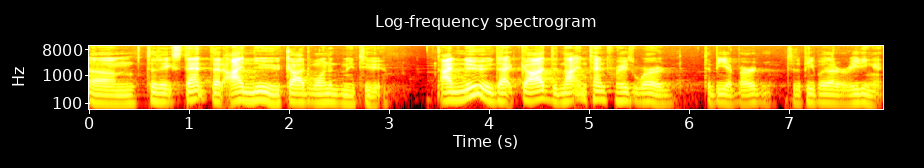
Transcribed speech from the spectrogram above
um, to the extent that I knew God wanted me to. I knew that God did not intend for His word to be a burden to the people that are reading it.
